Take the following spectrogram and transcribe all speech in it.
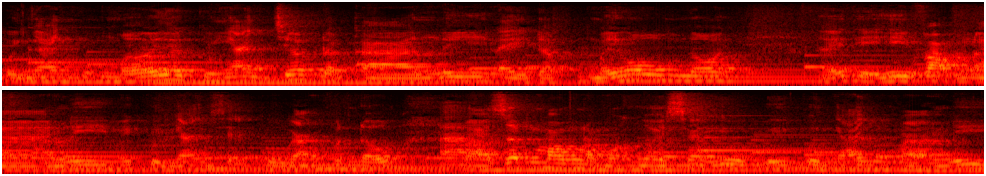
quỳnh anh cũng mới quỳnh anh trước được à, ly này được mấy hôm thôi đấy thì hy vọng là ly với quỳnh anh sẽ cố gắng phấn đấu. À. và rất mong là mọi người sẽ yêu quý quỳnh anh và ly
